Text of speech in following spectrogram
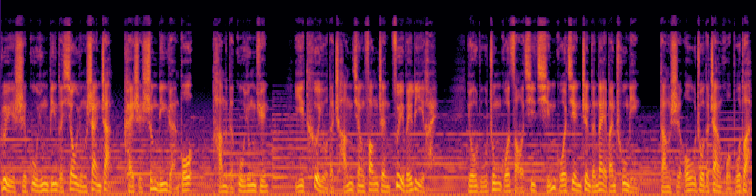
瑞士雇佣兵的骁勇善战开始声名远播。他们的雇佣军以特有的长枪方阵最为厉害，犹如中国早期秦国建阵的那般出名。当时欧洲的战火不断。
